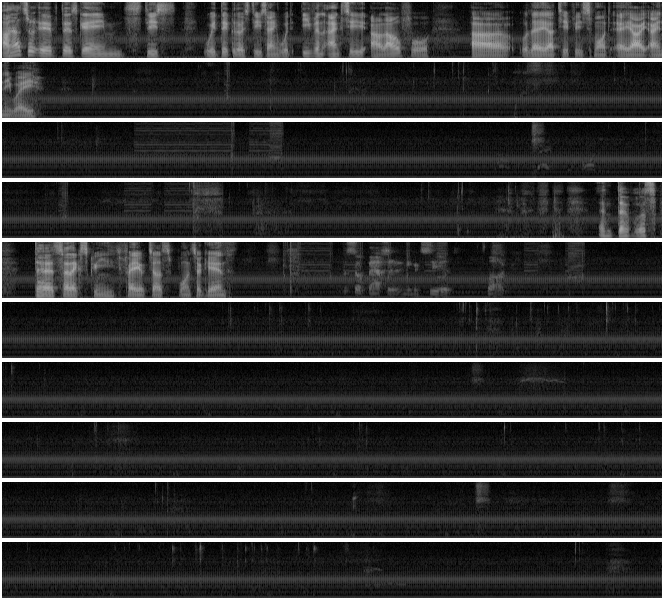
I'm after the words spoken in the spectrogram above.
I'm not sure if this game's this ridiculous design would even actually allow for uh, relatively smart AI anyway. And that was the select screen failed just once again. It was so fast I didn't even see it. Fuck.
